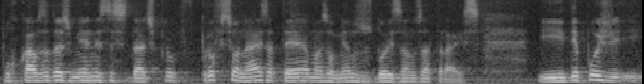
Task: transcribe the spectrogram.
por causa das minhas necessidades profissionais até mais ou menos dois anos atrás. E depois, de,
